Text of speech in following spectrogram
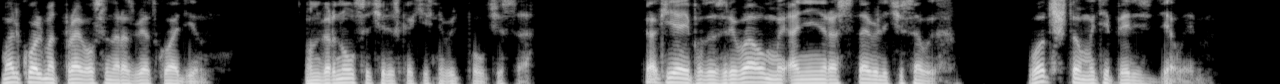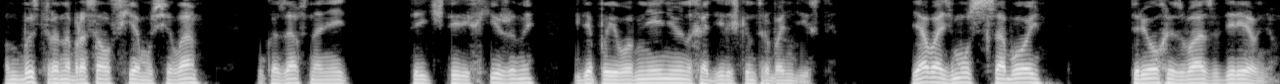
Малькольм отправился на разведку один. Он вернулся через каких-нибудь полчаса. Как я и подозревал, мы они не расставили часовых. Вот что мы теперь сделаем. Он быстро набросал схему села, указав на ней три-четыре хижины, где, по его мнению, находились контрабандисты. Я возьму с собой трех из вас в деревню.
